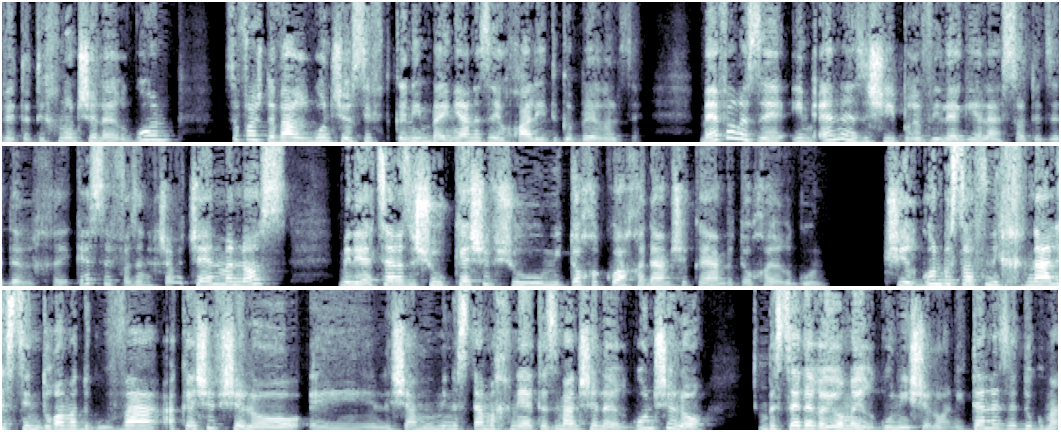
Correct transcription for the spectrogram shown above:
ואת התכנון של הארגון. בסופו של דבר, ארגון שיוסיף תקנים בעניין הזה יוכל להתגבר על זה. מעבר לזה, אם אין איזושהי פריבילגיה לעשות את זה דרך אה, כסף, אז אני חושבת שאין מנוס מלייצר איזשהו קשב שהוא מתוך הכוח אדם שקיים בתוך הארגון. כשארגון בסוף נכנע לסינדרום התגובה, הקשב שלו אה, לשם הוא מן הסתם מכניע את הזמן של הארגון שלו בסדר היום הארגוני שלו. אני אתן לזה דוגמה.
